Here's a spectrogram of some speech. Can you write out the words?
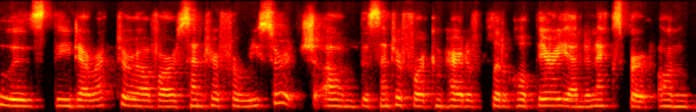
who is the director of our Center for Research, um, the Center for Comparative Political Theory, and an expert on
